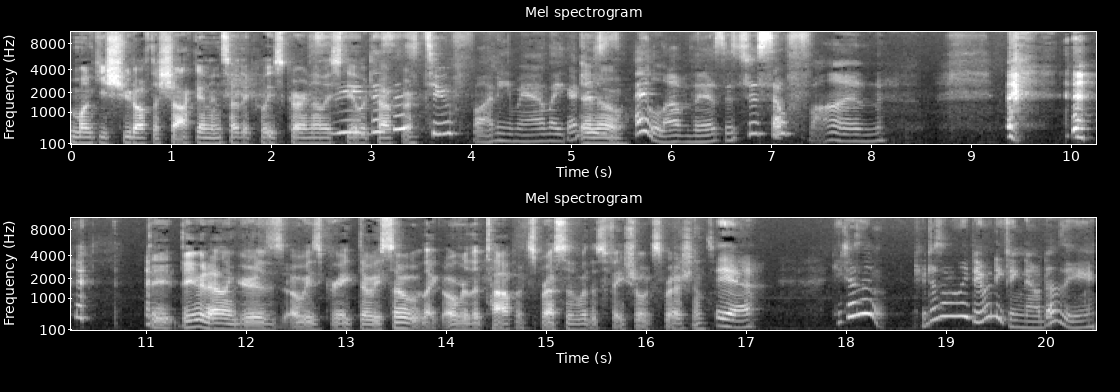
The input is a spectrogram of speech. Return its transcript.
monkeys shoot off the shotgun inside the police car and now they steal the cop this is too funny, man. Like I just, know. I love this. It's just so fun. Da- David Alan Grier is always great though. He's so like over the top expressive with his facial expressions. Yeah. He doesn't. He doesn't really do anything now, does he?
